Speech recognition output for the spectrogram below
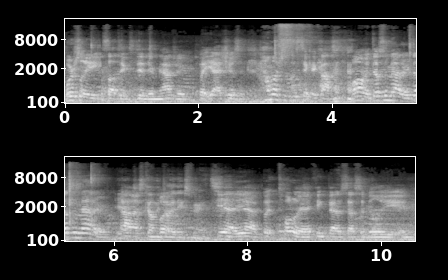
fortunately, the Celtics did their magic. But yeah, she was like, "How much does this ticket cost?" Mom, it doesn't matter. It doesn't matter. Yeah, Uh, just come but- enjoy the experience. Yeah, yeah, but totally. I think that accessibility and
